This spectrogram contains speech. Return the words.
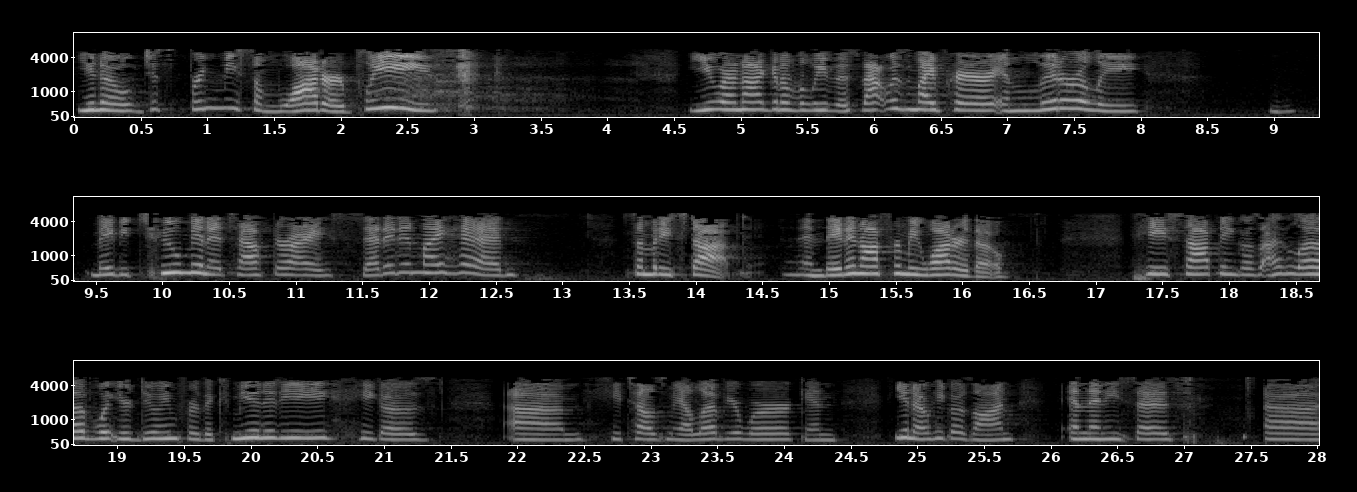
you know, just bring me some water, please? you are not going to believe this. That was my prayer, and literally, maybe two minutes after I said it in my head, somebody stopped. And they didn't offer me water, though. He stopped and he goes, I love what you're doing for the community. He goes, um, he tells me, I love your work. And, you know, he goes on. And then he says, uh,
